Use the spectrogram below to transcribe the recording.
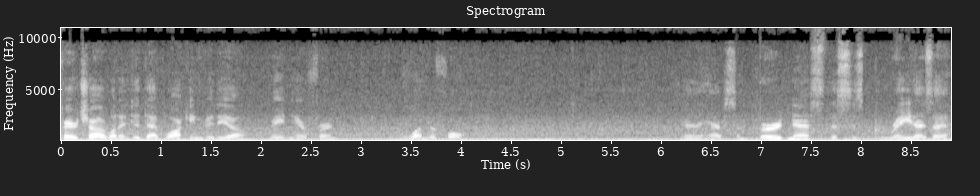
Fairchild when I did that walking video. Maidenhair fern, wonderful. And they have some bird nests. This is great as a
